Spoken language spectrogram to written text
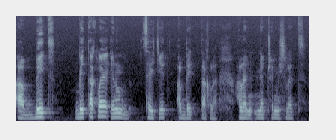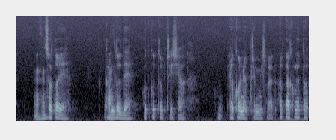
a být, být takhle, jenom cítit a být takhle, ale nepřemýšlet, uh-huh. co to je, kam uh-huh. to jde, odkud to přišel, jako nepřemýšlet. A takhle to,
